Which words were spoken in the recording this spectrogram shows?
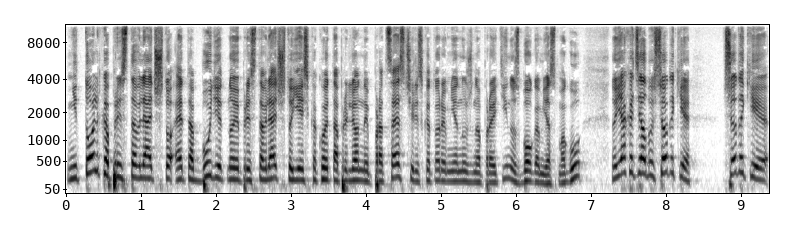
не только представлять, что это будет, но и представлять, что есть какой-то определенный процесс, через который мне нужно пройти, но с Богом я смогу. Но я хотел бы все-таки, все-таки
